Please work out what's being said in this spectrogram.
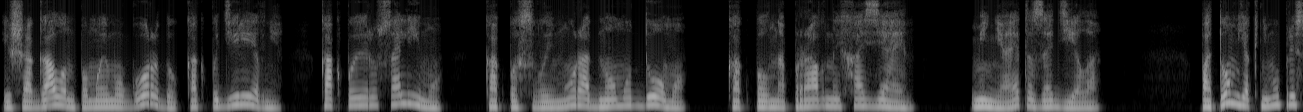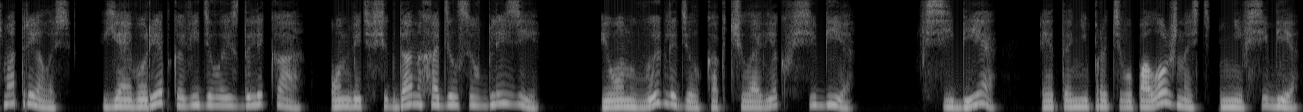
и шагал он по моему городу, как по деревне, как по Иерусалиму, как по своему родному дому, как полноправный хозяин. Меня это задело. Потом я к нему присмотрелась. Я его редко видела издалека, он ведь всегда находился вблизи. И он выглядел как человек в себе. В себе — это не противоположность не в себе.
